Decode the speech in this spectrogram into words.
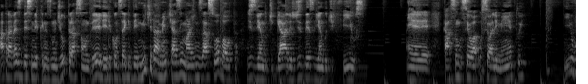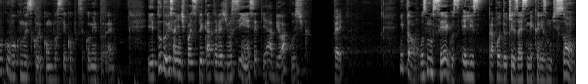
Através desse mecanismo de ultrassom dele, ele consegue ver nitidamente as imagens à sua volta, desviando de galhos, desviando de fios, é, caçando o seu, o seu alimento e, e o vucu vucu no escuro, como você, como você comentou, né? E tudo isso a gente pode explicar através de uma ciência que é a bioacústica. Pera aí. Então, os morcegos, eles, para poder utilizar esse mecanismo de som,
